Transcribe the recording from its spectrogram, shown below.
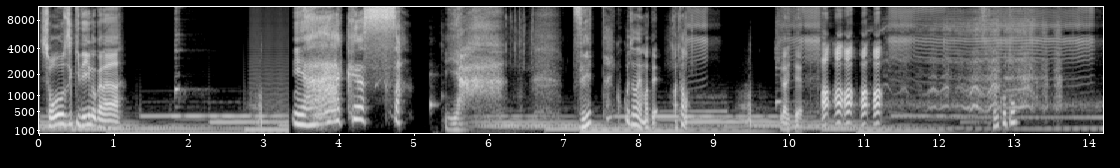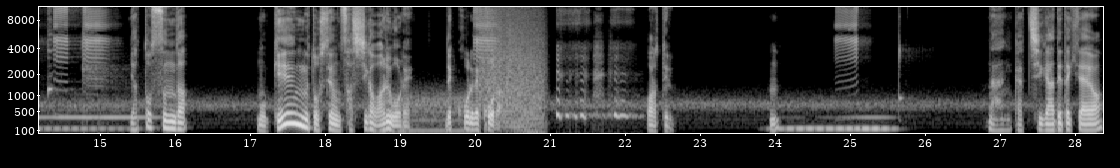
正直でいいのかな。いやーくっそ。いやー。絶対ここじゃない。待って頭。開いて。あああああ。そういうこと？やっと進んだ。もうゲームとしての察しが悪い俺。でこれでこうだ。笑ってる。ん？なんか血が出てきたよ。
